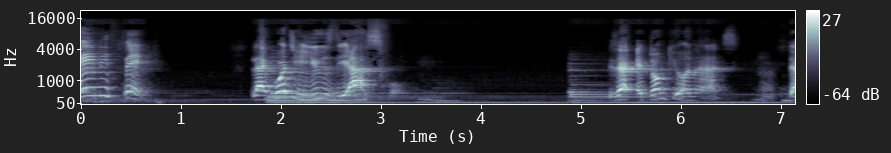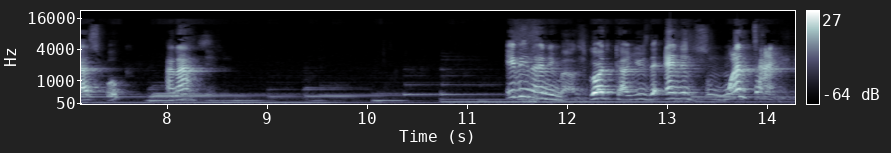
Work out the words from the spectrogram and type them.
anything like what he used the ass for. Is that a donkey or an ass? That spoke? An ass. Even animals, God can use the it's one time.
